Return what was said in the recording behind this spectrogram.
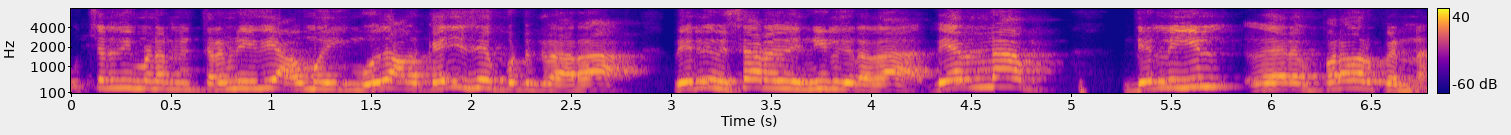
உச்சநீதிமன்ற தலைமை நீதியை அவமதிக்கும் போது அவர் கைது செய்யப்பட்டிருக்கிறாரா? வேறு விசாரணை நீள்கிறதா? வேற என்ன? டெல்லியில் வேற பரபரப்பு என்ன?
